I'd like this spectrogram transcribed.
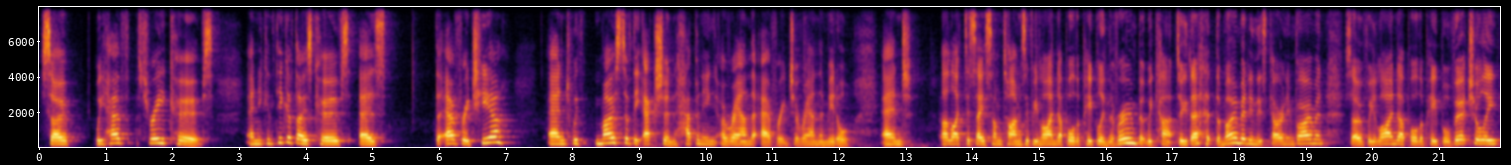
So we have three curves and you can think of those curves as the average here and with most of the action happening around the average, around the middle. And I like to say sometimes if we lined up all the people in the room, but we can't do that at the moment in this current environment. So if we lined up all the people virtually,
